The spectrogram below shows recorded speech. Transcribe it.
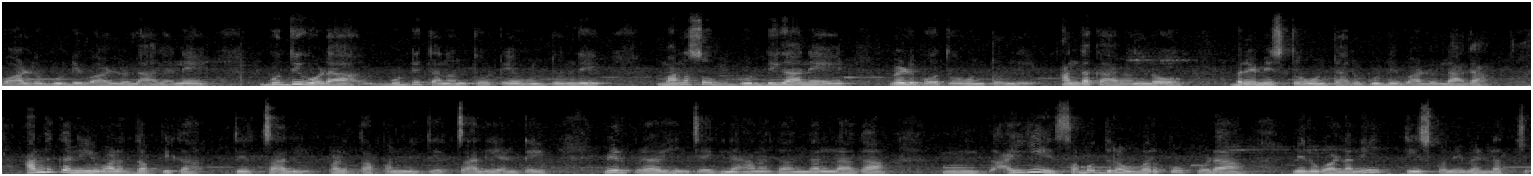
వాళ్ళు గుడ్డి వాళ్ళు లాగానే బుద్ధి కూడా గుడ్డితనంతో ఉంటుంది. మనసు గుడ్డిగానే వెళ్ళిపోతూ ఉంటుంది. అంధకారంలో భ్రమిస్తూ ఉంటారు గుడ్డి వాళ్ళు లాగా అందుకని వాళ్ళ దప్పిక తీర్చాలి వాళ్ళ తపన్ని తీర్చాలి అంటే మీరు ప్రవహించే జ్ఞాన గంగల్లాగా అయ్యి సముద్రం వరకు కూడా మీరు వాళ్ళని తీసుకొని వెళ్ళొచ్చు.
